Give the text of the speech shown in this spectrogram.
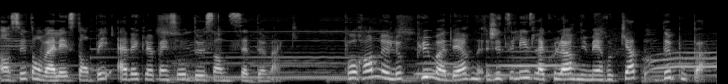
Ensuite, on va l'estomper avec le pinceau 217 de MAC. Pour rendre le look plus moderne, j'utilise la couleur numéro 4 de Poupa.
